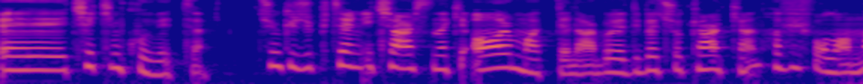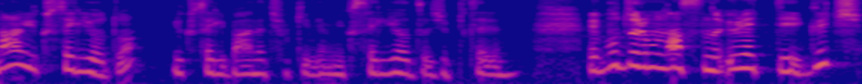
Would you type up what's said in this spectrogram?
e, çekim kuvveti. Çünkü Jüpiter'in içerisindeki ağır maddeler böyle dibe çökerken hafif olanlar yükseliyordu yükseli ben de çok iyi biliyorum yükseliyordu Jüpiter'in. Ve bu durumun aslında ürettiği güç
